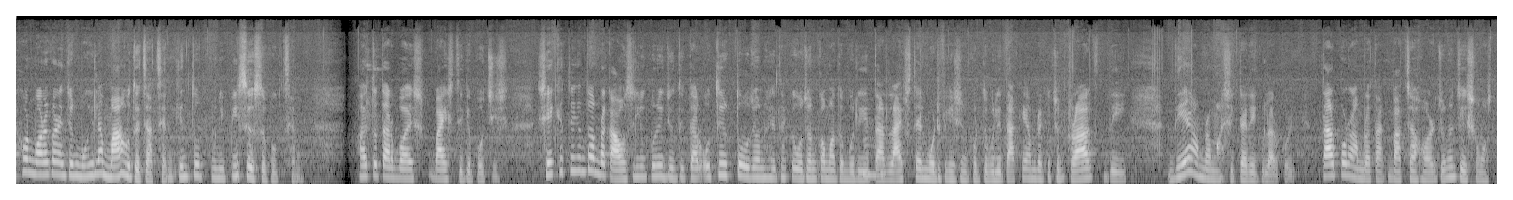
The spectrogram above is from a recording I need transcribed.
এখন মনে করেন একজন মহিলা মা হতে চাচ্ছেন কিন্তু উনি পিসিওসে ভুগছেন। হয়তো তার বয়স বাইশ থেকে পঁচিশ। সেই ক্ষেত্রে কিন্তু আমরা কাউন্সিলিং করি যদি তার অতিরিক্ত ওজন হয়ে থাকে ওজন কমাতে বলি তার লাইফস্টাইল মডিফিকেশন করতে বলি তাকে আমরা কিছু ড্রাগস দিই দিয়ে আমরা মাসিকটা রেগুলার করি। তারপর আমরা তাকে বাচ্চা হওয়ার জন্য যে সমস্ত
